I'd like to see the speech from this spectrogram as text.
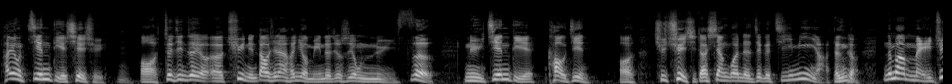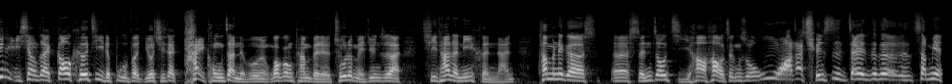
他用间谍窃取。嗯哦，最近这有呃，去年到现在很有名的就是用女色女间谍靠近。哦，去窃取它相关的这个机密啊等等。那么美军一向在高科技的部分，尤其在太空站的部分，挖光坦北的，除了美军之外，其他的你很难。他们那个呃神舟几号号称说，哇，他全是在这个上面，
